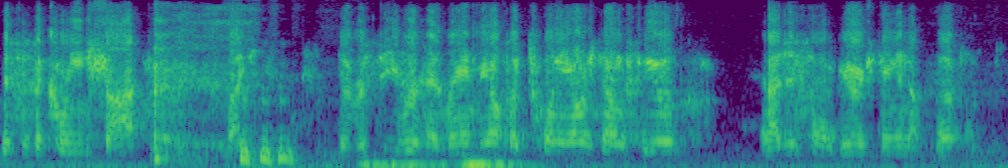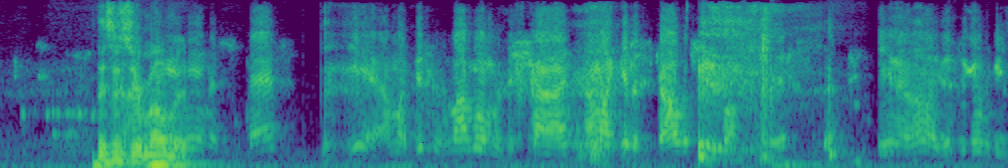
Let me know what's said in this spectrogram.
this is a clean shot. Like the receiver had ran me off like 20 yards down the field, and I just saw Derrick standing up bucking. This is your I moment. in and smashed- Yeah, I'm like, this is my moment to shine. I might get a scholarship off of this. You know, I'm like, this is going to be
